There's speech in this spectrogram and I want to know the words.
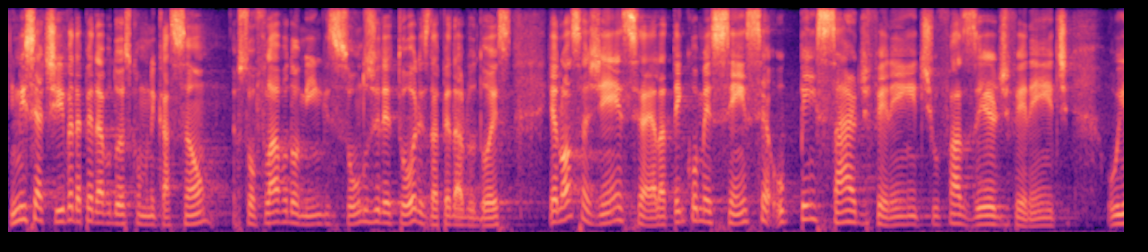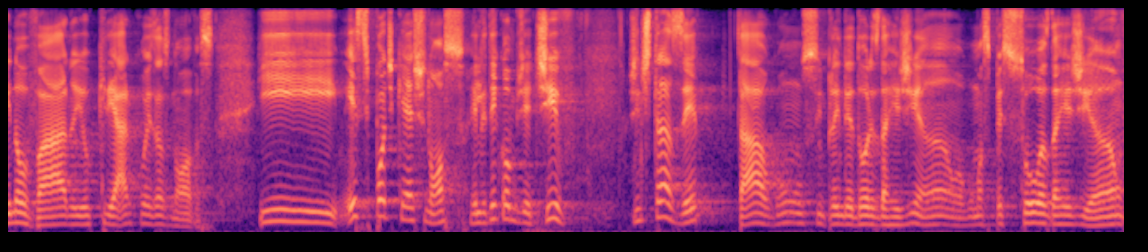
iniciativa da PW2 Comunicação. Eu sou Flávio Domingues, sou um dos diretores da PW2 e a nossa agência ela tem como essência o pensar diferente, o fazer diferente, o inovar e o criar coisas novas. E esse podcast nosso ele tem como objetivo a gente trazer alguns empreendedores da região, algumas pessoas da região,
